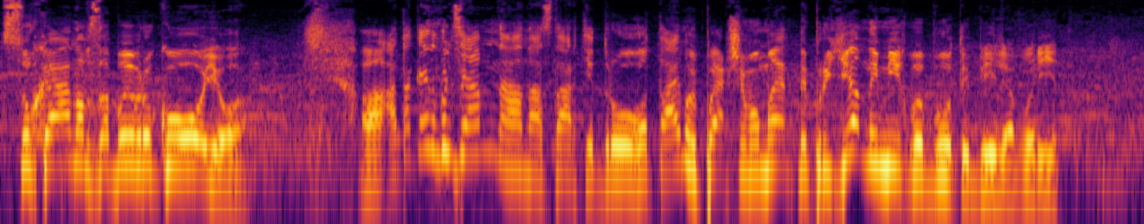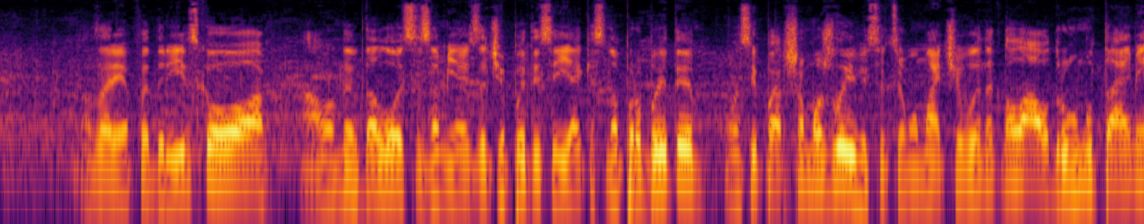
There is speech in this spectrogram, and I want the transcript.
Суханов забив рукою. Атака інгульця на старті другого тайму. Перший момент неприємний міг би бути біля воріт. Назарія Федорівського. Але не вдалося за м'яч зачепитися і якісно пробити. Ось і перша можливість у цьому матчі виникнула у другому таймі.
